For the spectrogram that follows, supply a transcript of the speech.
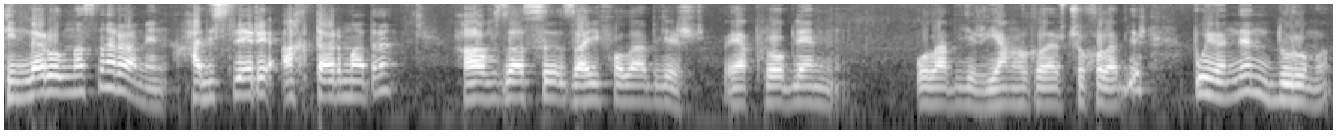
dindar olmasına rağmen hadisleri aktarmada hafızası zayıf olabilir veya problem olabilir, yanılgılar çok olabilir. Bu yönden durumu.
